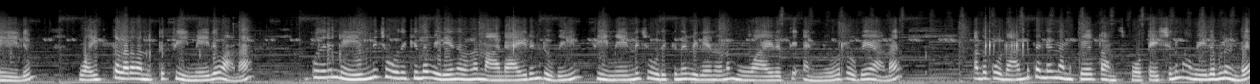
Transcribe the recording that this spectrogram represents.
മെയിലും വൈറ്റ് കളർ വന്നിട്ട് ഫീമെയിലുമാണ് അപ്പോൾ ഇതിന് മെയിലിന് ചോദിക്കുന്ന വില എന്ന് പറഞ്ഞാൽ നാലായിരം രൂപയും ഫീമെയിലിന് ചോദിക്കുന്ന വില എന്ന് പറഞ്ഞാൽ മൂവായിരത്തി അഞ്ഞൂറ് രൂപയാണ്. അത് കൂടാണ്ട് തന്നെ നമുക്ക് ട്രാൻസ്പോർട്ടേഷനും അവൈലബിൾ ഉണ്ട്.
